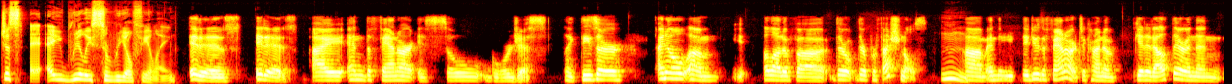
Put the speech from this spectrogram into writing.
just a really surreal feeling. It is. It is. I and the fan art is so gorgeous. Like these are I know um, a lot of uh, they're they're professionals, mm. um, and they they do the fan art to kind of get it out there, and then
